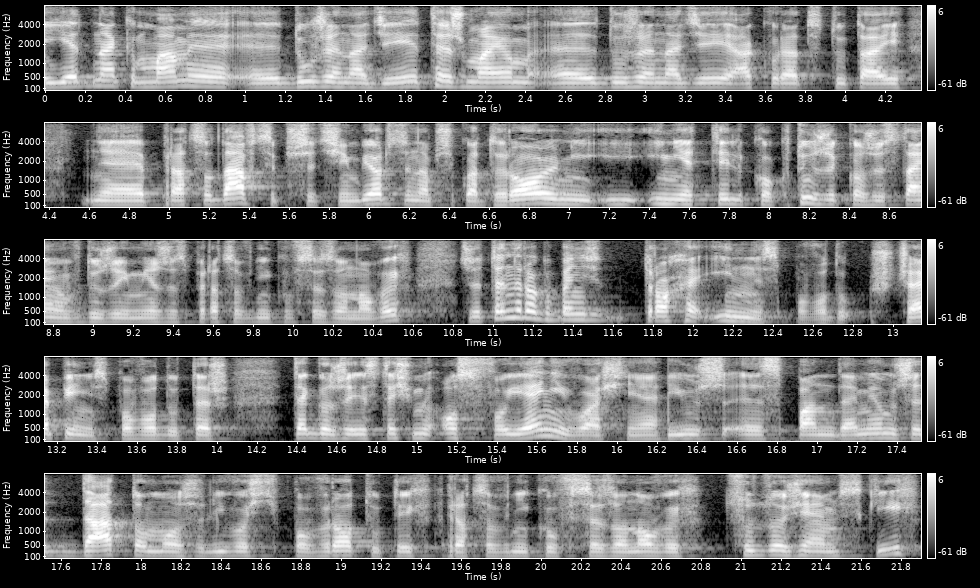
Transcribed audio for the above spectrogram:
jednak mamy e, duże nadzieje, też mają e, duże nadzieje akurat tutaj e, pracodawcy, przedsiębiorcy, na przykład rolni i, i nie tylko, którzy korzystają w dużej mierze z pracowników sezonowych, że ten rok będzie trochę inny z powodu szczepień, z powodu też tego, że jesteśmy oswojeni właśnie już z pandemią, że da to możliwość powrotu tych pracowników sezonowych cudzoziemskich,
